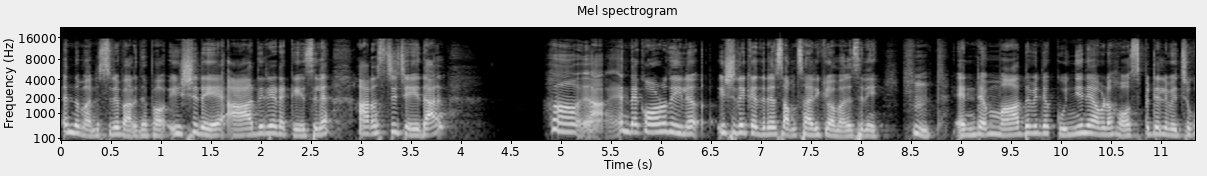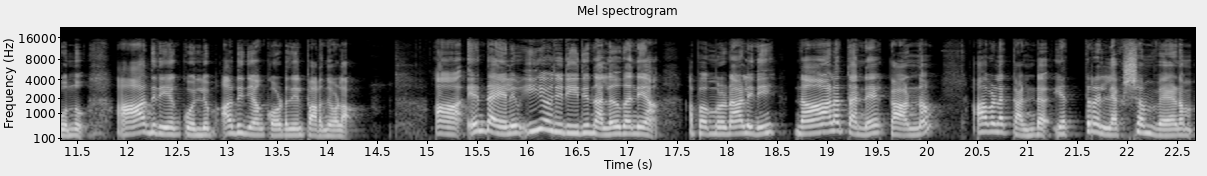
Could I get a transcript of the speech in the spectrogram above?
എന്ന് മനസ്സിൽ പറഞ്ഞപ്പോൾ ഇഷിതയെ ആതിരയുടെ കേസിൽ അറസ്റ്റ് ചെയ്താൽ എന്റെ കോടതിയിൽ ഇഷിതയ്ക്കെതിരെ സംസാരിക്കുമോ മനസ്സിനെ. എന്റെ മാധവിന്റെ കുഞ്ഞിനെ അവൾ ഹോസ്പിറ്റലിൽ വെച്ച് കൊന്നു. ആതിരയും കൊല്ലും അത് ഞാൻ കോടതിയിൽ പറഞ്ഞോളാം. ആ എന്തായാലും ഈ ഒരു രീതി നല്ലത് തന്നെയാണ് അപ്പം മൃണാളിനി നാളെ തന്നെ കാണണം. അവളെ കണ്ട് എത്ര ലക്ഷം വേണം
